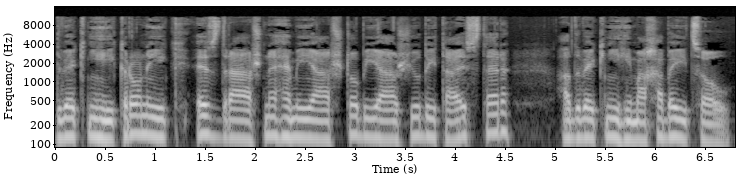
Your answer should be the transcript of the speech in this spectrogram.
dve knihy Kroník, Ezdráš, Nehemiáš, Tobiáš, Judita, Ester a dve knihy Machabejcov.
